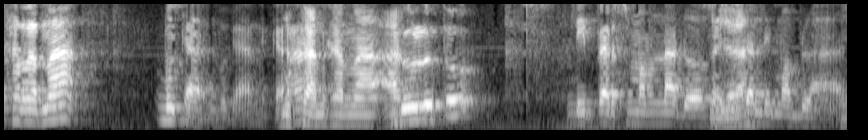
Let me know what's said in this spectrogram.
Karena Bukan, bukan. Karena Bukan karena aku- dulu tuh di Persma Manado saya Iya. udah 15.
